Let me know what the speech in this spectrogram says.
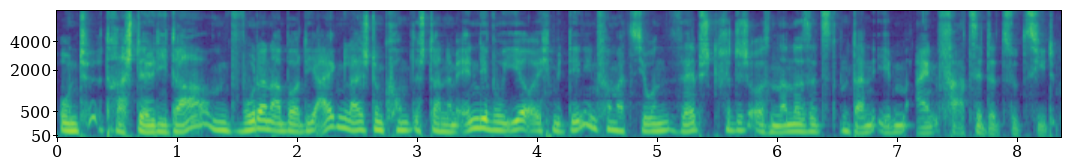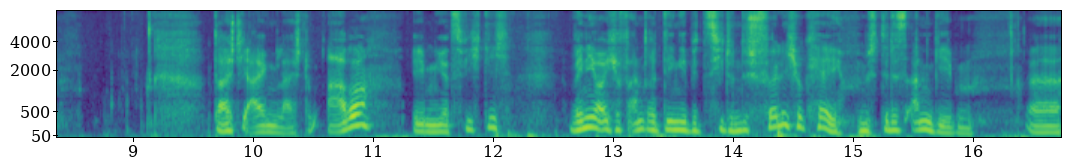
und stell die da. Und wo dann aber die Eigenleistung kommt, ist dann am Ende, wo ihr euch mit den Informationen selbstkritisch auseinandersetzt und dann eben ein Fazit dazu zieht. Da ist die Eigenleistung. Aber eben jetzt wichtig, wenn ihr euch auf andere Dinge bezieht und ist völlig okay, müsst ihr das angeben. Äh,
